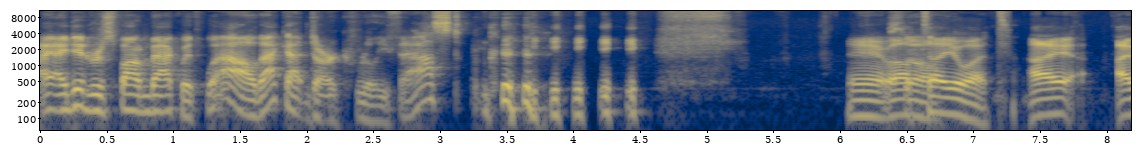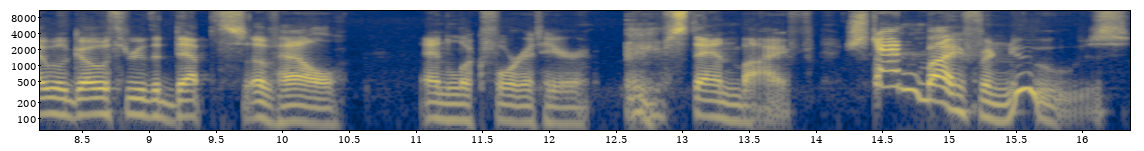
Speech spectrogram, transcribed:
I, I did respond back with, "Wow, that got dark really fast." yeah, well, I'll tell you what. I I will go through the depths of hell and look for it here. Stand by. Stand by for news.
